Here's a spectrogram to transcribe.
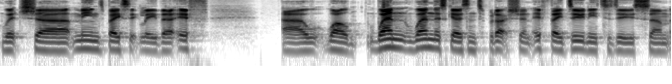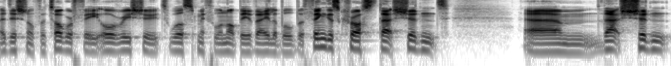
which uh, means basically that if uh, well, when when this goes into production, if they do need to do some additional photography or reshoot, Will Smith will not be available. But fingers crossed, that shouldn't um, that shouldn't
